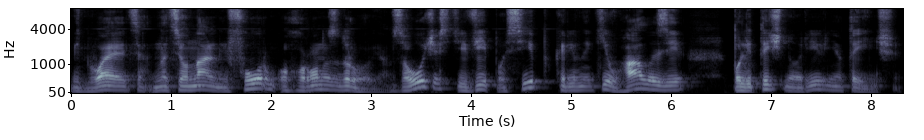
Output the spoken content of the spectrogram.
відбувається національний форум охорони здоров'я за участі ВІП осіб, керівників галузі, політичного рівня та інше.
